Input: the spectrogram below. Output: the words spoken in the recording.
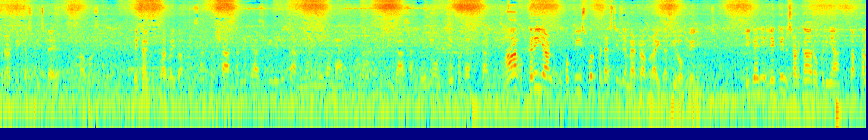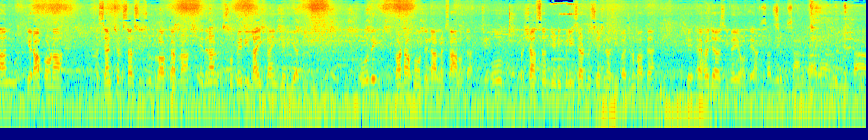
ਪ੍ਰਾਇੋਰਟੀ ਕਸਟਡੀ ਚ ਲਏ ਉਹਨਾਂ ਨੂੰ ਅਸੀਂ ਦੇਖਾਂਗੇ ਕੀ ਕਾਰਵਾਈ ਬਣਦੀ ਸਰ ਪ੍ਰਸ਼ਾਸਨ ਨੇ ਕਿਹਾ ਸੀ ਕਿ ਜਿਹੜੀ ਧਰਨੇ ਵਾਲੀ ਜਗ੍ਹਾ ਮਹਿਨਤਪੁਰਾ ਤੋਂ ਤੁਸੀਂ ਜਾ ਸਕਦੇ ਹੋ। ਜੇ ਉੱਥੇ ਪ੍ਰੋਟੈਸਟ ਕਰਦੇ ਹੋ ਕਰੀ ਜਾਣ। ਦੇਖੋ peaceful protest is a matter of right ਅਸੀਂ ਰੋਕਦੇ ਨਹੀਂ। ਠੀਕ ਹੈ ਜੀ ਲੇਕਿਨ ਸੜਕਾਂ ਰੋਕਣੀਆਂ ਦਫ਼ਤਰਾਂ ਨੂੰ ਘੇਰਾ ਪਾਉਣਾ ਐਸੈਂਸ਼ੀਅਲ ਸਰਵਿਸ ਨੂੰ ਬਲੌਕ ਕਰਨਾ ਇਹਦੇ ਨਾਲ ਸੂਬੇ ਦੀ ਲਾਈਫ ਲਾਈਨ ਜਿਹੜੀ ਆ ਬਿਜਲੀ ਉਹਦੇ ਕੱਟ ਆਫ ਹੋਣ ਦੇ ਨਾਲ ਨੁਕਸਾਨ ਹੁੰਦਾ। ਉਹ ਪ੍ਰਸ਼ਾਸਨ ਜਿਹੜੀ ਪੁਲਿਸ ਐਡਮਿਨਿਸਟ੍ਰੇਸ਼ਨ ਅਸੀਂ ਵਚਨਬੱਧ ਹੈ ਕਿ ਇਹੋ ਜਿਹਾ ਅਸੀਂ ਨਹੀਂ ਹੋਣ ਦਿਆਂਗੇ ਸਭ ਦੇ ਕਿਸਾਨ ਬਾਹਰੋਂ ਆਉਂਦੇ ਨੇ ਤਾਂ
